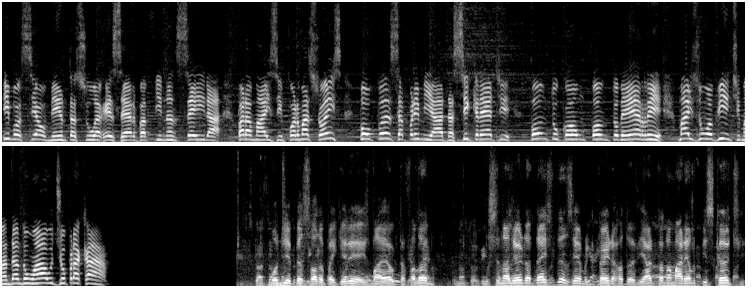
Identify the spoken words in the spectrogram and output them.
e você aumenta a sua reserva financeira. Para mais informações, poupança premiada Sicredi.com.br. Mais um ouvinte mandando um áudio para cá. Bom dia, pessoal da Pai Querer, é Ismael que está falando. O sinaleiro da 10 de dezembro, que perde a rodoviária, está no amarelo piscante.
